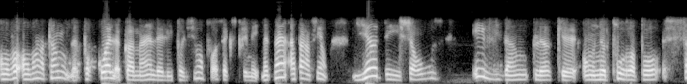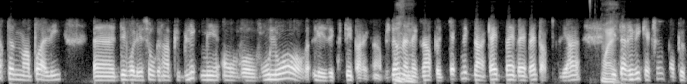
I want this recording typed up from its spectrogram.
on va, on va entendre pourquoi, le comment, les policiers vont pouvoir s'exprimer. Maintenant, attention, il y a des choses évidentes là, qu'on ne pourra pas, certainement pas aller euh, dévoiler ça au grand public, mais on va vouloir les écouter, par exemple. Je donne un mhm. exemple, une technique d'enquête bien, bien, bien particulière. Il est arrivé quelque chose qu'on peut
